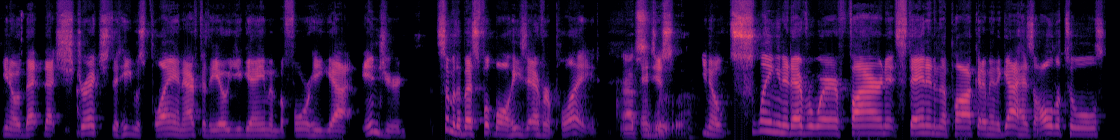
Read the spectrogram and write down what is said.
you know that that stretch that he was playing after the OU game and before he got injured some of the best football he's ever played. Absolutely. And just, you know, slinging it everywhere, firing it, standing in the pocket. I mean, the guy has all the tools.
